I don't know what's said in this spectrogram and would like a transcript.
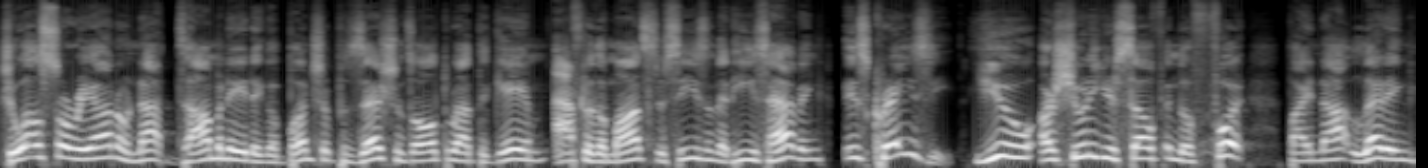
Joel Soriano not dominating a bunch of possessions all throughout the game after the monster season that he's having is crazy. You are shooting yourself in the foot by not letting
